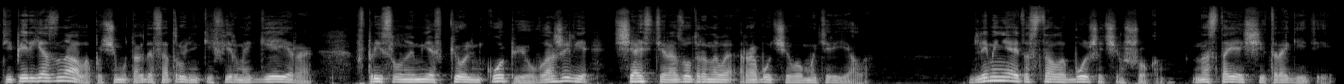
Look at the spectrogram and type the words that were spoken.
Теперь я знала, почему тогда сотрудники фирмы Гейера в присланную мне в Кёльн копию вложили части разодранного рабочего материала. Для меня это стало больше, чем шоком, настоящей трагедией.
